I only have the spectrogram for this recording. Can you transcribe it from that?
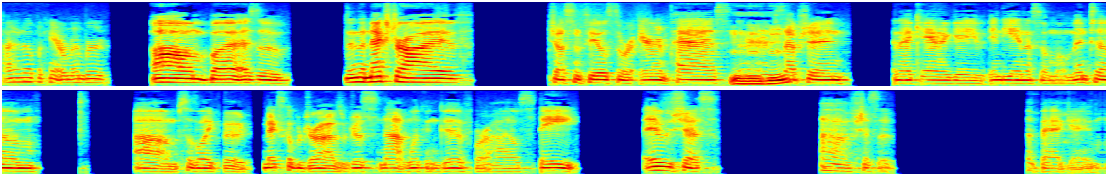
tied it up. I can't remember. Um, but as a then the next drive, Justin Fields threw an errant pass, and an interception, and that kind of gave Indiana some momentum. Um, so like the next couple drives were just not looking good for Ohio State. It was just, uh, it was just a a bad game.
